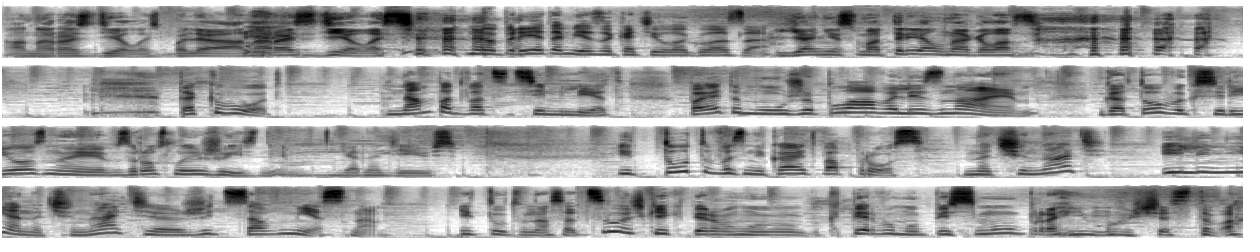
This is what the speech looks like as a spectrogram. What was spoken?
Она разделась, бля, она разделась. Но при этом я закатила глаза. Я не смотрел на глаза. Так вот, нам по 27 лет, поэтому уже плавали, знаем. Готовы к серьезной взрослой жизни, я надеюсь. И тут возникает вопрос, начинать или не начинать э, жить совместно? И тут у нас отсылочки к первому, к первому письму про имущество.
